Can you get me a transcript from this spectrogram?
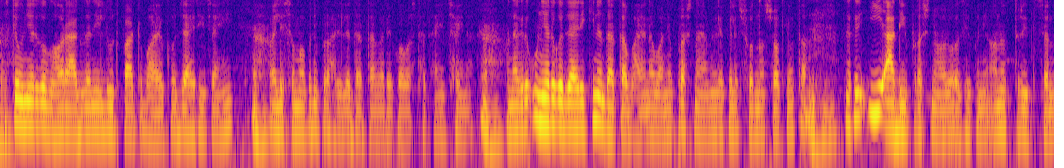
त्यस्तै उनीहरूको घर आगजनी लुटपाट भएको जाहेरी चाहिँ अहिलेसम्म पनि प्रहरीले दर्ता गरेको अवस्था चाहिँ छैन। भन्दाखेरि उनीहरूको जाहेरी किन दर्ता भएन भन्ने प्रश्न हामीले कहिले सोध्न सक्यौँ त? भन्दाखेरि यी आदि प्रश्नहरू अझै पनि अनुत्तरित छन्।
